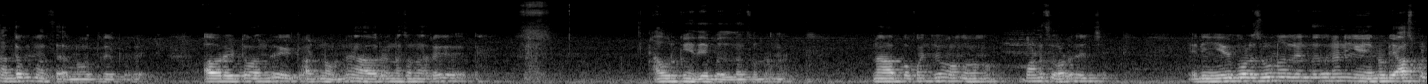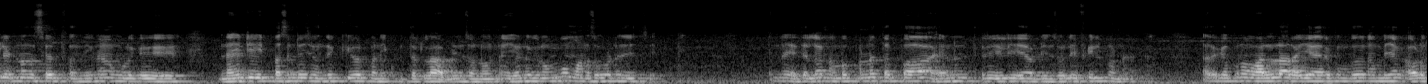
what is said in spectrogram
நந்தகுமார் சார்னு ஒருத்தர் இருக்கார். அவர்கிட்ட வந்து காட்டினோடனே அவர் என்ன சொன்னார்? அவருக்கும் இதே பதில் தான் சொன்னாங்க. நான் அப்போ கொஞ்சம் மனசு உடஞ்சிச்சு. நீங்கள் இது போல் சூழ்நிலை இருந்ததுன்னா நீங்கள் என்னுடைய ஹாஸ்பிட்டல் எடுத்து வந்து சேர்த்து வந்தீங்கன்னா உங்களுக்கு நைன்டி எயிட் பர்சன்டேஜ் வந்து க்யூர் பண்ணி கொடுத்துருக்கலாம் அப்படின்னு சொன்னோன்னே எனக்கு ரொம்ப மனசு உடஞ்சிச்சு. என்ன இதெல்லாம் நம்ம பண்ண தப்பா? என்னன்னு தெரியலையே அப்படின்னு சொல்லி ஃபீல் பண்ணேன். அதுக்கப்புறம் வல்லார் ஐயா இருக்கும்போது நம்ம ஏன் கவலை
